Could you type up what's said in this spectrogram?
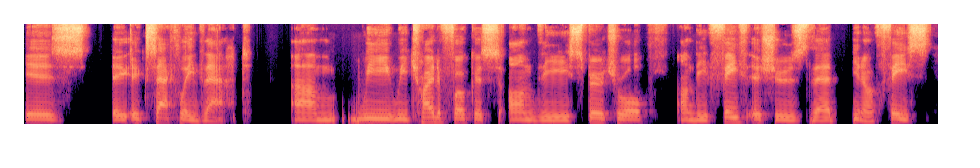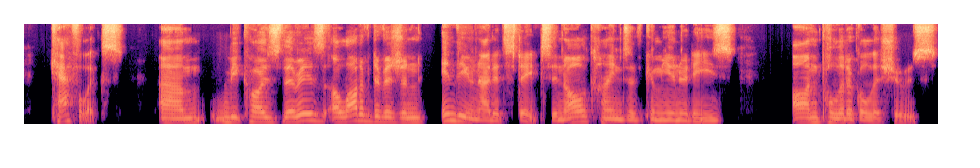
is exactly that. Um, we we try to focus on the spiritual, on the faith issues that you know face Catholics um, because there is a lot of division in the United States in all kinds of communities on political issues.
